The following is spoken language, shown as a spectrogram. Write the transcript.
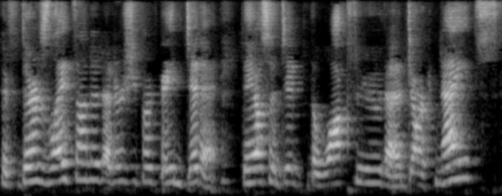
If there's lights on it at Hershey Park, they did it. They also did the walkthrough, the Dark Nights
